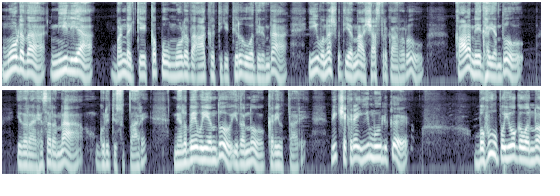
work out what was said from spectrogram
ಮೋಡದ ನೀಲಿಯ ಬಣ್ಣಕ್ಕೆ ಕಪ್ಪು ಮೋಡದ ಆಕೃತಿಗೆ ತಿರುಗುವುದರಿಂದ ಈ ವನಸ್ಪತಿಯನ್ನು ಶಾಸ್ತ್ರಕಾರರು ಕಾಳಮೇಘ ಎಂದು ಇದರ ಹೆಸರನ್ನು ಗುರುತಿಸುತ್ತಾರೆ. ನೆಲಬೇವು ಎಂದು ಇದನ್ನು ಕರೆಯುತ್ತಾರೆ. ವೀಕ್ಷಕರೇ, ಈ ಮೂಲಿಕೆ ಬಹು ಉಪಯೋಗವನ್ನು,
